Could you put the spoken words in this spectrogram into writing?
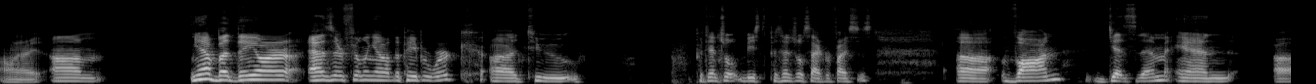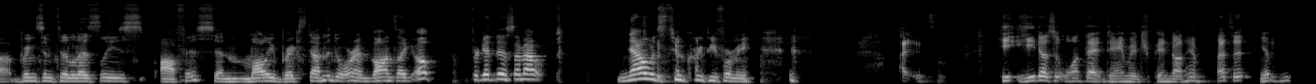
All right. Um. Yeah, but they are as they're filling out the paperwork uh, to potential be potential sacrifices. Uh, Vaughn gets them and uh, brings him to Leslie's office, and Molly breaks down the door, and Vaughn's like, "Oh, forget this, I'm out." Now it's too creepy for me. I, it's, he he doesn't want that damage pinned on him. That's it. Yep. Mhm.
